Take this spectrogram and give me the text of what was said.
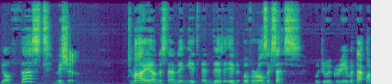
your first mission. To my understanding, it ended in overall success. Would you agree with that one?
